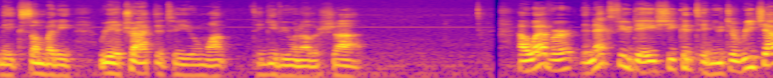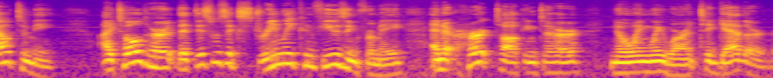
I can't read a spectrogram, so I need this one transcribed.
makes somebody reattracted to you and want to give you another shot. However, the next few days she continued to reach out to me. I told her that this was extremely confusing for me and it hurt talking to her knowing we weren't together.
